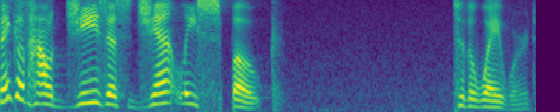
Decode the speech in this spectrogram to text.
Think of how Jesus gently spoke to the wayward.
